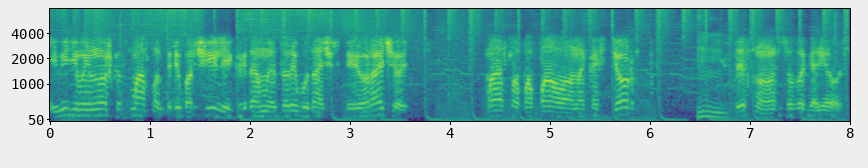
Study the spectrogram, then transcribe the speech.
И, видимо, немножко с маслом переборчили, и когда мы эту рыбу начали переворачивать, масло попало на костер, естественно, оно все загорелось.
